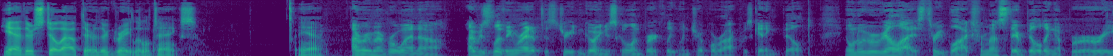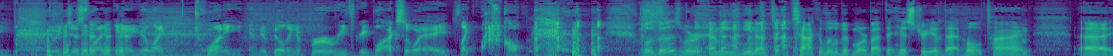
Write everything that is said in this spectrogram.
yeah, they're still out there. They're great little tanks. Yeah, I remember when I was living right up the street and going to school in Berkeley when Triple Rock was getting built. And when we realized three blocks from us, they're building a brewery, it was just like, you know, you're like 20 and they're building a brewery three blocks away. It's like, wow. well, those were, I mean, you know, to talk a little bit more about the history of that whole time. Uh,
